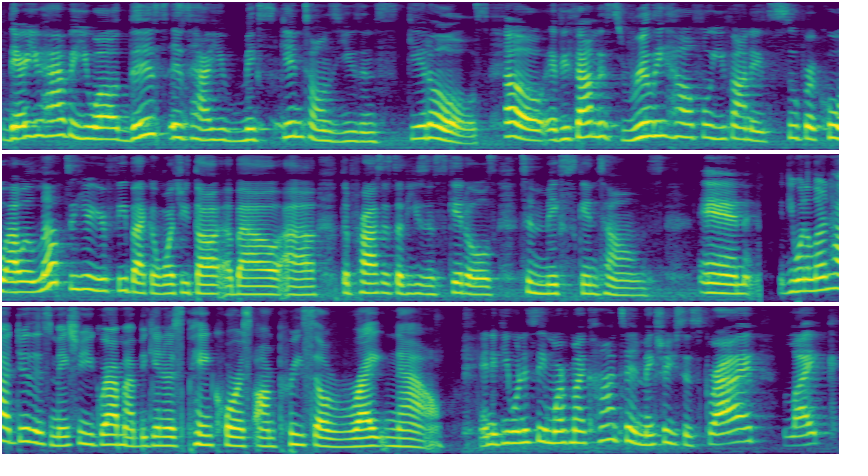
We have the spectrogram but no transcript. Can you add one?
there you have it, you all. This is how you mix skin tones using Skittles. So if you found this really helpful, you found it super cool, I would love to hear your feedback on what you thought about uh, the process of using Skittles to mix skin tones. And if you want to learn how to do this, make sure you grab my beginner's paint course on pre-sale right now. And if you want to see more of my content, make sure you subscribe, like,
